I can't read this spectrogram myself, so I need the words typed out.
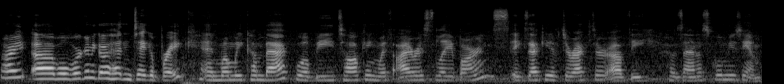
All right. Uh, well, we're going to go ahead and take a break, and when we come back, we'll be talking with Iris Leigh Barnes, executive director of the Hosanna School Museum.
